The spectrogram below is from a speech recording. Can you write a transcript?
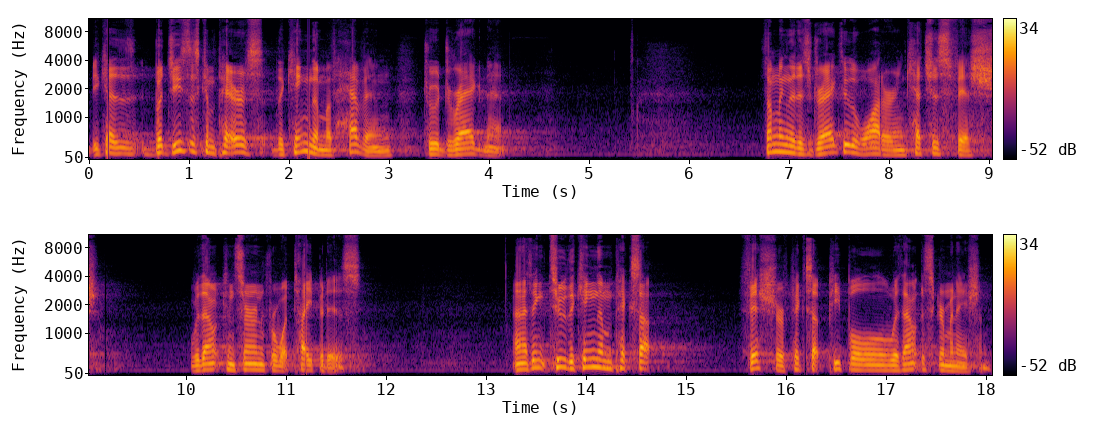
because but Jesus compares the kingdom of heaven to a dragnet. Something that is dragged through the water and catches fish without concern for what type it is. And I think, too, the kingdom picks up fish or picks up people without discrimination.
